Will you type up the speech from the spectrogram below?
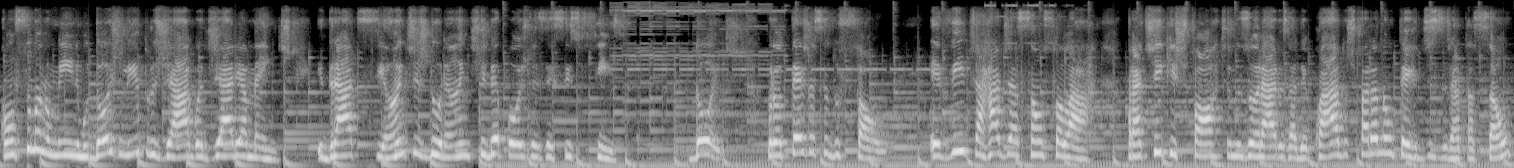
Consuma no mínimo 2 litros de água diariamente. Hidrate-se antes, durante e depois do exercício físico. 2. Proteja-se do sol. Evite a radiação solar. Pratique esporte nos horários adequados para não ter desidratação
